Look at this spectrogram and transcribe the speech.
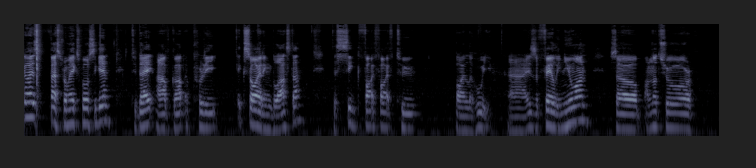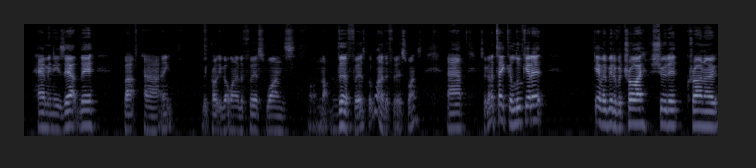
guys, Fast from X-Force again. Today I've got a pretty exciting blaster, the SIG 552 by LeHui. Uh, this is a fairly new one, so I'm not sure how many is out there, but uh, I think we probably got one of the first ones, well not the first, but one of the first ones. Uh, so we're going to take a look at it, give it a bit of a try, shoot it, chrono,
